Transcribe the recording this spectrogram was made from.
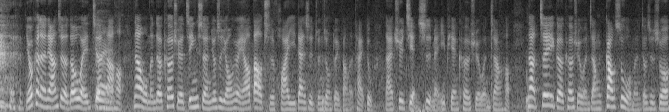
有可能两者都为真了哈。那我们的科学精神就是永远要保持怀疑，但是尊重对方的态度，来去检视每一篇科学文章哈。那这一个科学文章告诉我们，就是说，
